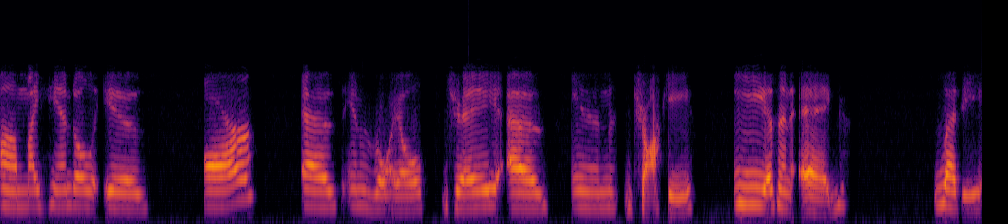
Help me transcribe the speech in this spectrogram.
Um, my handle is R as in royal, J as in jockey, E as in egg, Levi,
